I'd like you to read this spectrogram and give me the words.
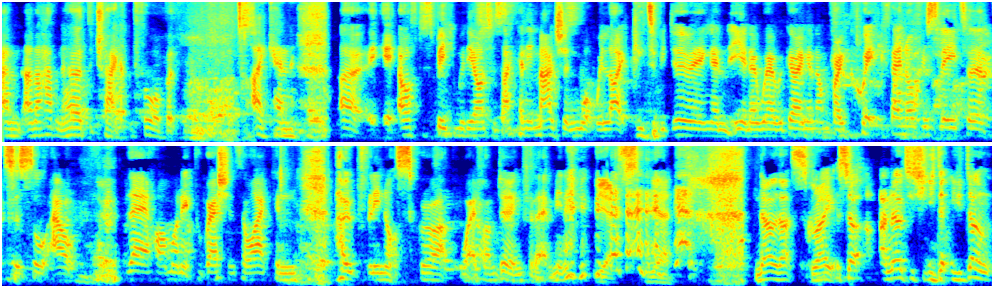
and, and I haven't heard the track before, but I can uh, after speaking with the artist, I can imagine what we're likely to be doing and you know where we're going, and I'm very quick then obviously to to sort out their harmonic progression so I can hopefully not screw up whatever I'm doing for them. You know. yes, yeah. No, that's great. So I noticed you, don't- you don't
